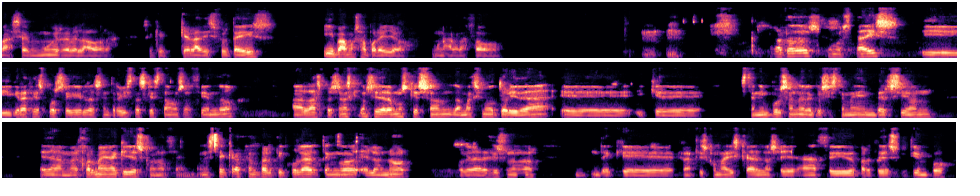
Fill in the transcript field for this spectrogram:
va a ser muy reveladora. Así que que la disfrutéis y vamos a por ello. Un abrazo. Hola a todos, ¿cómo estáis? Y gracias por seguir las entrevistas que estamos haciendo a las personas que consideramos que son la máxima autoridad eh, y que están impulsando el ecosistema de inversión eh, de la mejor manera que ellos conocen. En este caso en particular tengo el honor, porque la verdad es que un honor, de que Francisco Mariscal nos haya cedido parte de su tiempo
